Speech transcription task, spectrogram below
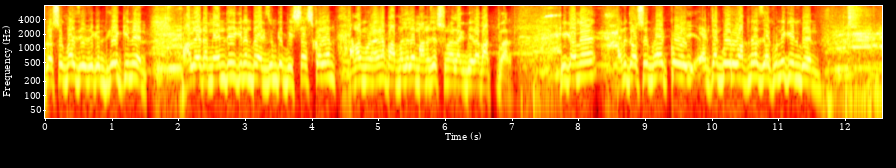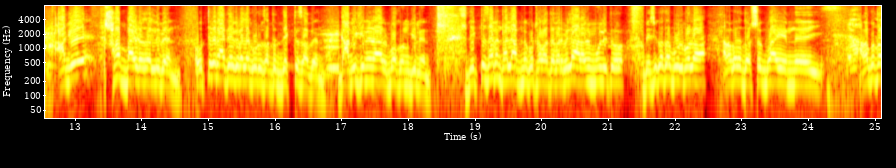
দর্শক ভাই যে যেখান থেকে কিনেন ভালো একটা ম্যান দিয়ে কিনেন বা একজনকে বিশ্বাস করেন। আমার মনে হয় না পাবনা জেলায় মানুষের শোনা লাগবে এরা বাটপার। কি কামে আমি দর্শক ভাই কই, একটা গরু আপনারা যখনই কিনবেন, আগে সব বাইরে নেবেন। ওর থেকে রাতের বেলা গরু সাথে দেখতে যাবেন গাবি কিনেন আর বখন কিনেন। দেখতে যাবেন, তাহলে আপনি কোথাও পারবে পারবেন আর আমি মূলত, বেশি কথা বলব না। আমার কথা দর্শক ভাই এমনি, আমার কথা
